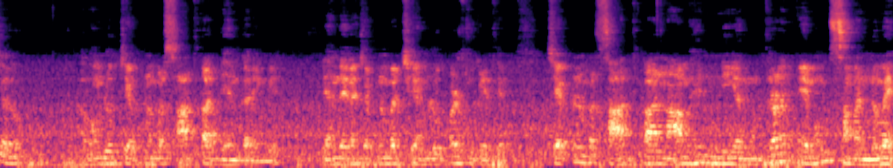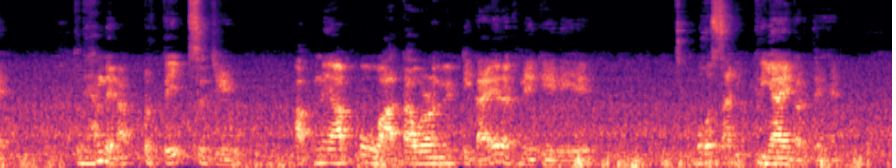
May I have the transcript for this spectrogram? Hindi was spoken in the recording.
चलो, अब हम लोग चैप्टर नंबर सात का अध्ययन करेंगे। ध्यान देना चैप्टर नंबर छः हम लोग पढ़ चुके थे। चैप्टर नंबर सात का नाम है नियंत्रण एवं समन्वय। तो ध्यान देना, प्रत्येक सजीव अपने आप को वातावरण में टिकाए रखने के लिए बहुत सारी क्रियाएँ करते हैं।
